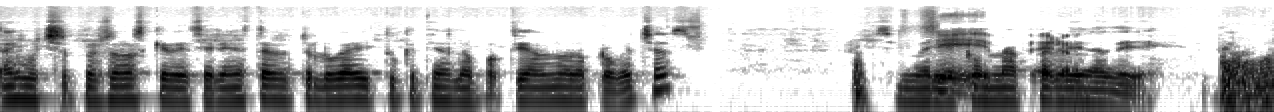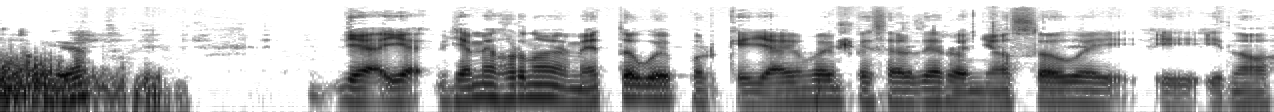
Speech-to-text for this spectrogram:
hay muchas personas que desearían estar en tu lugar y tú que tienes la oportunidad no la aprovechas. Se me haría como una pérdida de oportunidad. Ya, ya, ya mejor no me meto, güey, porque ya voy a empezar de roñoso, güey, y, no,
